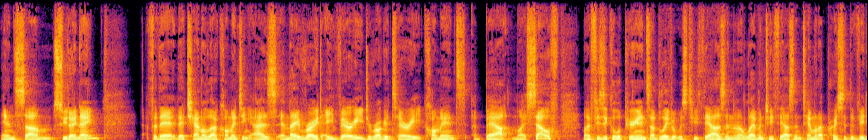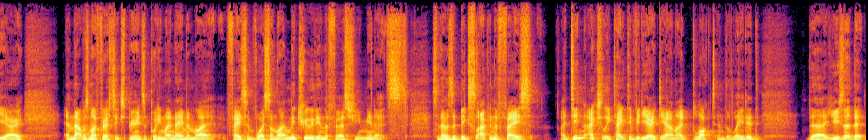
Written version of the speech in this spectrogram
and some pseudonym for their, their channel they're commenting as, and they wrote a very derogatory comment about myself, my physical appearance. I believe it was 2011, 2010 when I posted the video. And that was my first experience of putting my name and my face and voice online, literally within the first few minutes. So there was a big slap in the face. I didn't actually take the video down. I blocked and deleted the user that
